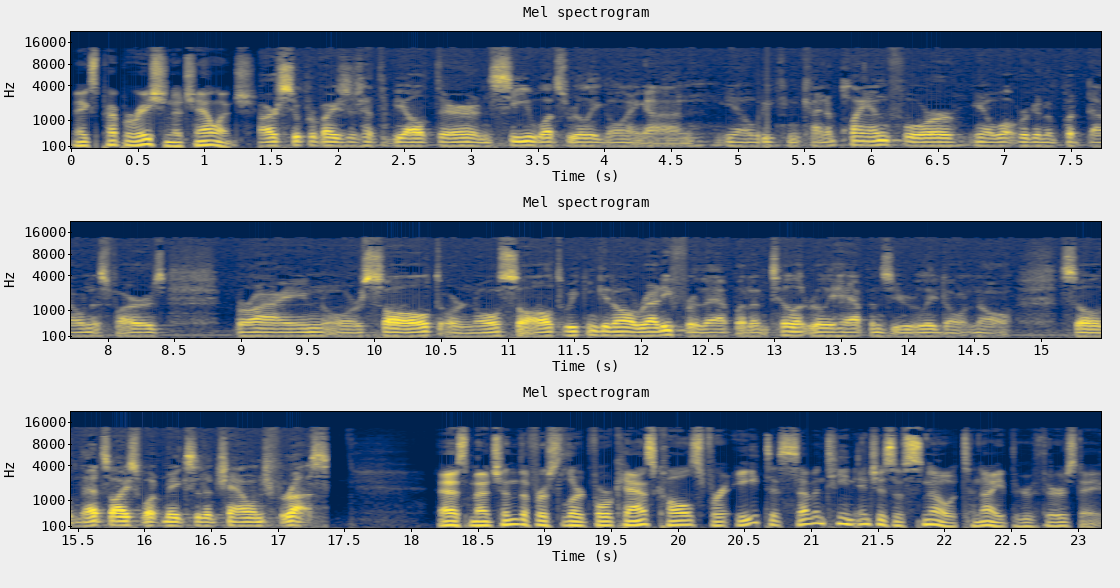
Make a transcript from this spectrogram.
makes preparation a challenge. Our supervisors have to be out there and see what's really going on. You know, we can kind of plan for, you know, what we're going to put down as far as brine or salt or no salt. We can get all ready for that, but until it really happens, you really don't know. So that's always what makes it a challenge for us. As mentioned, the first alert forecast calls for 8 to 17 inches of snow tonight through Thursday.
